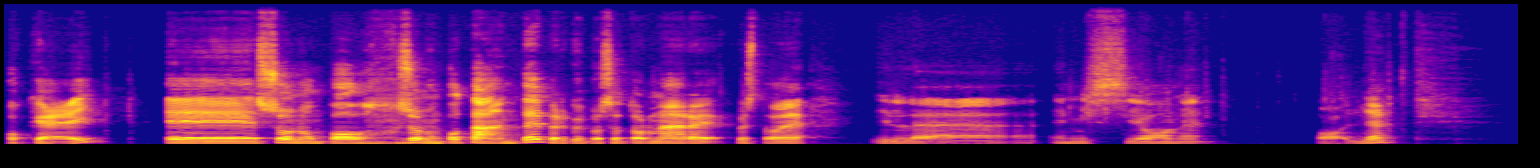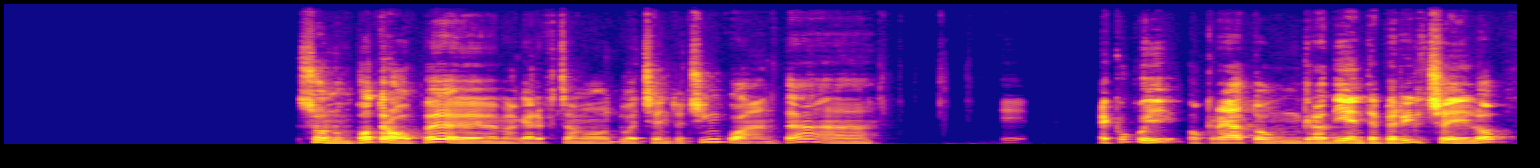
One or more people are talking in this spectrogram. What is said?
Ok e sono un po', sono un po tante per cui posso tornare. Questo è l'emissione eh, foglie sono un po' troppe, eh, magari facciamo 250. Ecco qui, ho creato un gradiente per il cielo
